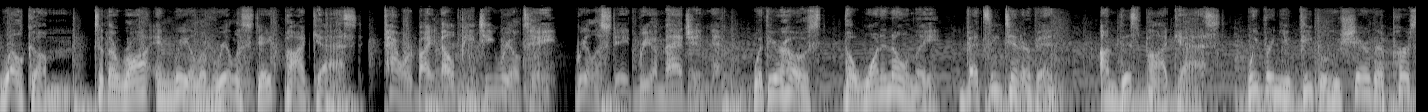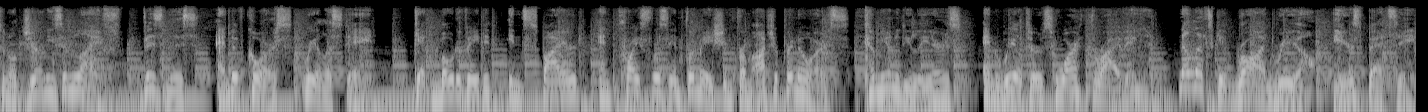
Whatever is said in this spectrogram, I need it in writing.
Welcome to the Raw and Real of Real Estate podcast, powered by LPT Realty, Real Estate Reimagined, with your host, the one and only Betsy Tinervin. On this podcast, we bring you people who share their personal journeys in life, business, and of course, real estate. Get motivated, inspired, and priceless information from entrepreneurs, community leaders, and realtors who are thriving. Now let's get raw and real. Here's Betsy.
